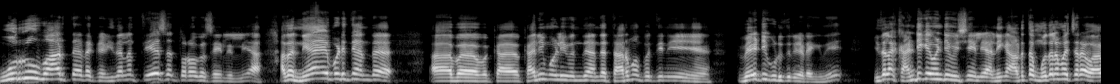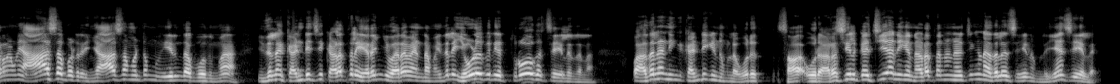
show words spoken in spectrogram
ஒரு வார்த்தை அதை இதெல்லாம் தேச துரோக செயல் இல்லையா? அதை நியாயப்படுத்தி அந்த க- கனிமொழி வந்து அந்த தர்ம பத்தினி வேட்டி கொடுத்துட்டு கிடக்குது. இதெல்லாம் கண்டிக்க வேண்டிய விஷயம் இல்லையா? நீங்கள் அடுத்த முதலமைச்சராக வரணும்னு ஆசைப்படுறீங்க. ஆசை மட்டும் இருந்தால் போதுமா? இதெல்லாம் கண்டித்து களத்தில் இறங்கி வர வேண்டாமா? இதெல்லாம் எவ்வளோ பெரிய துரோக செயல் இதெல்லாம்? அப்போ அதெல்லாம் நீங்கள் கண்டிக்கணும்ல. ஒரு சா- ஒரு அரசியல் கட்சியாக நீங்கள் நடத்தணும்னு நினச்சிங்கன்னா அதெல்லாம் செய்யணும்ல. ஏன் செய்யலை?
